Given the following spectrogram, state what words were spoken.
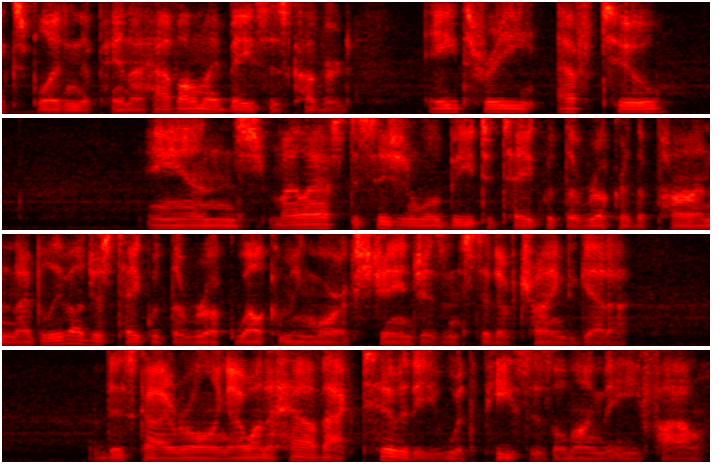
exploiting the pin. I have all my bases covered. A3, F2, and my last decision will be to take with the rook or the pawn, and I believe I'll just take with the rook, welcoming more exchanges instead of trying to get a this guy rolling. I want to have activity with pieces along the e-file.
